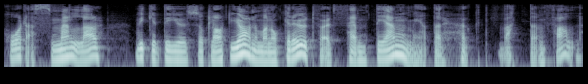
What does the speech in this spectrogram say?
hårda smällar. Vilket det ju såklart gör när man åker ut för ett 51 meter högt vattenfall.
